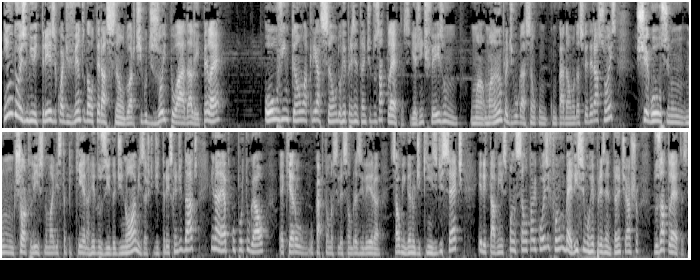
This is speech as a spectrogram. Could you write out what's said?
Em 2013, com o advento da alteração do artigo 18A da Lei Pelé, houve então a criação do representante dos atletas. E a gente fez um- uma, uma ampla divulgação com, com cada uma das federações. Chegou-se num, num shortlist, numa lista pequena, reduzida de nomes, acho que de três candidatos, e na época o Portugal, eh, que era o, o capitão da seleção brasileira, salvo engano, de 15 de 7, ele estava em expansão tal e coisa, e foi um belíssimo representante, acho, dos atletas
